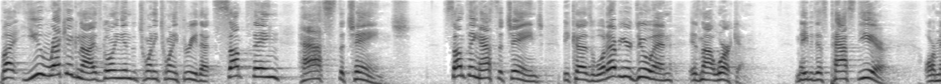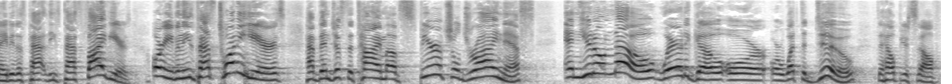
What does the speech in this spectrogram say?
but you recognize going into 2023 that something has to change. Something has to change because whatever you're doing is not working. Maybe this past year, or maybe this past, these past five years, or even these past 20 years have been just a time of spiritual dryness, and you don't know where to go or, or what to do to help yourself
